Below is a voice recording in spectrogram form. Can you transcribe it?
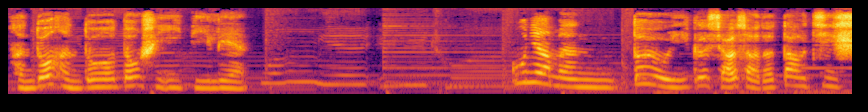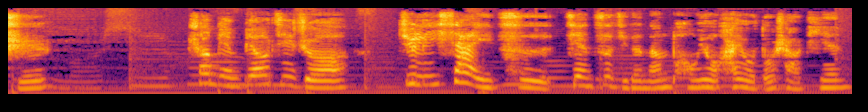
很多很多都是异地恋。姑娘们都有一个小小的倒计时，上面标记着距离下一次见自己的男朋友还有多少天，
